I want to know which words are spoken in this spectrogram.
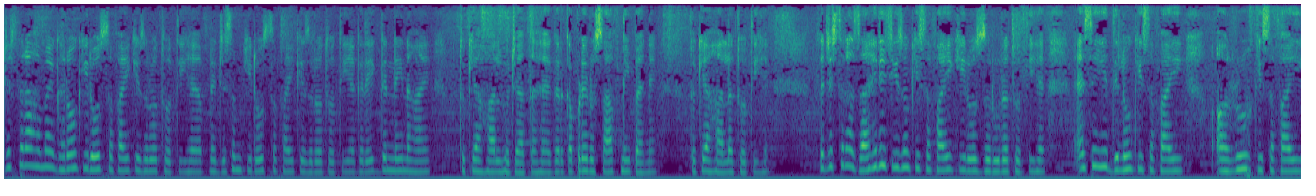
جس طرح ہمیں گھروں کی روز صفائی کی ضرورت ہوتی ہے، اپنے جسم کی روز صفائی کی ضرورت ہوتی ہے، اگر ایک دن نہیں نہائے تو کیا حال ہو جاتا ہے؟ اگر کپڑے رو صاف نہیں پہنے تو کیا حالت ہوتی ہے؟ تو جس طرح ظاہری چیزوں کی صفائی کی روز ضرورت ہوتی ہے، ایسے ہی دلوں کی صفائی اور روح کی صفائی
